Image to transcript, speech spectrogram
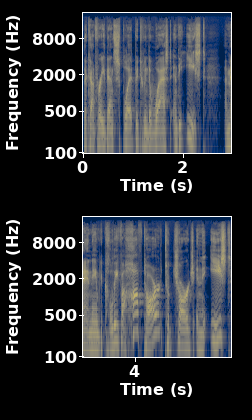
The country then split between the West and the East. A man named Khalifa Haftar took charge in the East,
